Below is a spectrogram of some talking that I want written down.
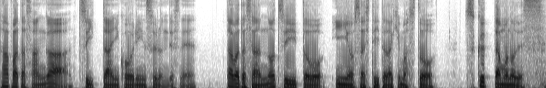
田畑さんがツイッターに降臨するんですね。田畑さんのツイートを引用させていただきますと、作ったものです。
